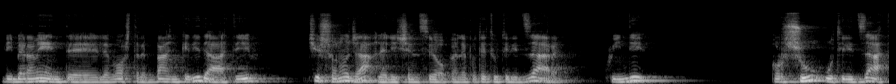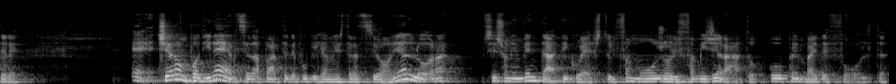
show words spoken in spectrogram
liberamente le vostre banche di dati, ci sono già le licenze open, le potete utilizzare, quindi orsù utilizzatele eh, c'era un po' di inerzia da parte delle pubbliche amministrazioni allora si sono inventati questo, il famoso, il famigerato Open by Default.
